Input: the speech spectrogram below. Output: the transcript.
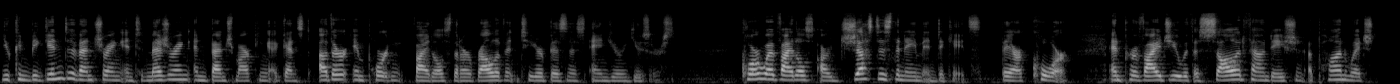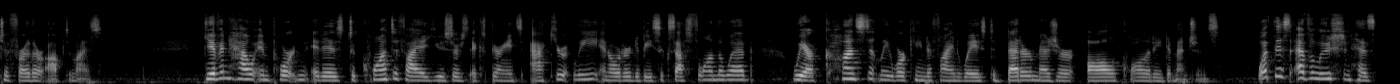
you can begin to venturing into measuring and benchmarking against other important vitals that are relevant to your business and your users. Core Web Vitals are just as the name indicates. They are core and provide you with a solid foundation upon which to further optimize. Given how important it is to quantify a user's experience accurately in order to be successful on the web, we are constantly working to find ways to better measure all quality dimensions. What this evolution has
